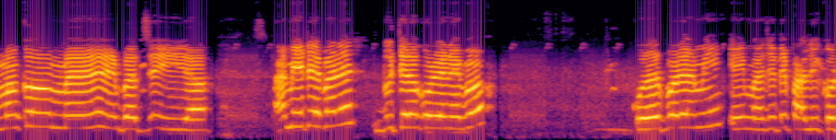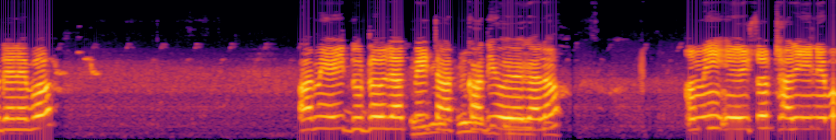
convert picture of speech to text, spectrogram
মগমে বাজিয়া আমি এটা এবারে দু চারা করে নেব। করার পরে আমি এই মাঝেতে ফালি করে নেব। আমি এই দুটো চাকরি চাটকাদি হয়ে গেল। আমি এই সব ছাড়িয়ে নেব।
